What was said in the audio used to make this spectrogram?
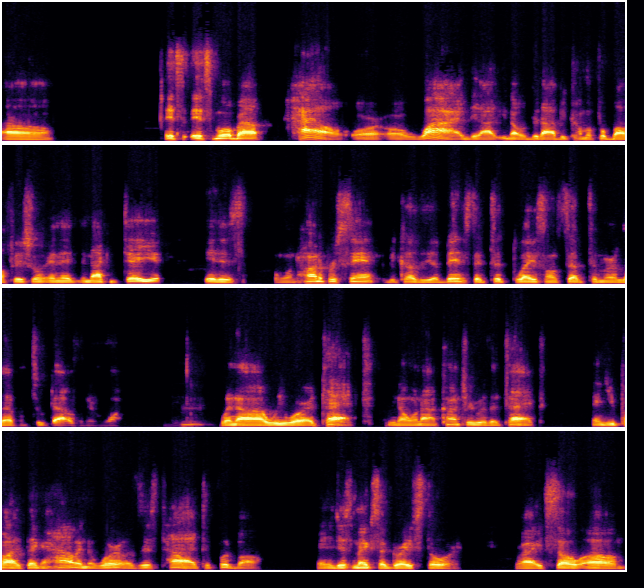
Uh, it's it's more about how or or why did I you know did I become a football official and it, and I can tell you it is 100% because of the events that took place on September 11, 2001, mm-hmm. when uh, we were attacked. You know, when our country was attacked, and you're probably thinking, how in the world is this tied to football? And it just makes a great story, right? So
